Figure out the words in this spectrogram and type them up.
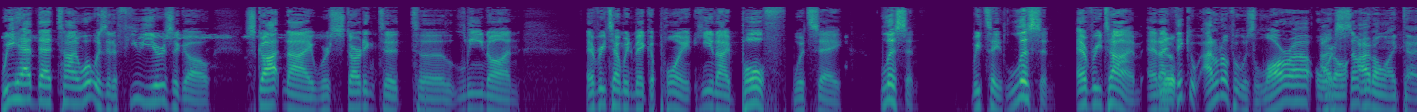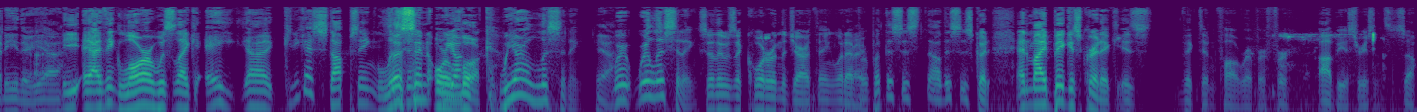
We had that time. What was it? A few years ago, Scott and I were starting to to lean on. Every time we'd make a point, he and I both would say, "Listen." We'd say, "Listen." Every time, and I think it, I don't know if it was Laura or I don't. some. I don't like that either. Yeah. He- I think Laura was like, "Hey, uh, can you guys stop saying listen, Listen or We are- look." We are listening. Yeah. we're we're listening." So there was a quarter in the jar thing, whatever. Right. But this is no, this is good. And my biggest critic is Victor Fall River for obvious reasons. So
